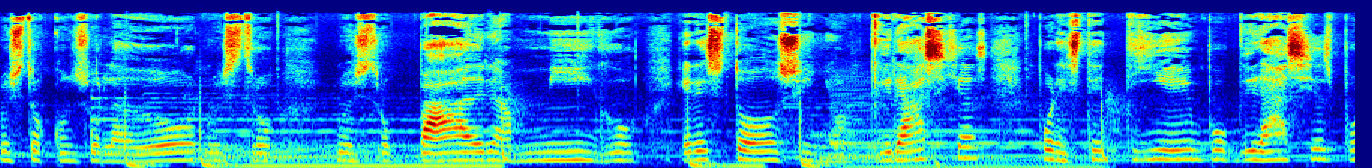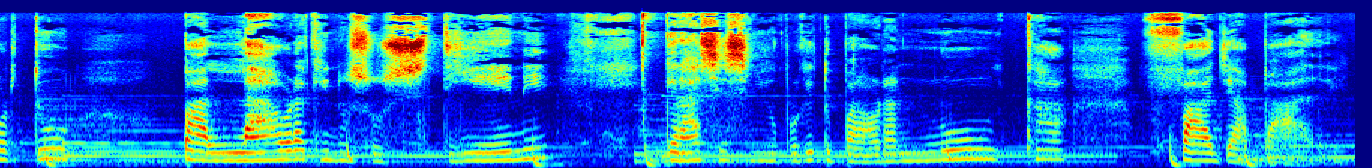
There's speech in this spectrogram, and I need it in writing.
nuestro consolador, nuestro, nuestro Padre, amigo. Eres todo, Señor. Gracias por este tiempo. Gracias por tu palabra que nos sostiene. Gracias Señor porque tu palabra nunca falla, Padre.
